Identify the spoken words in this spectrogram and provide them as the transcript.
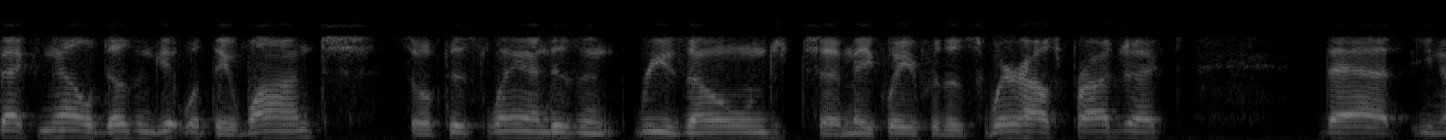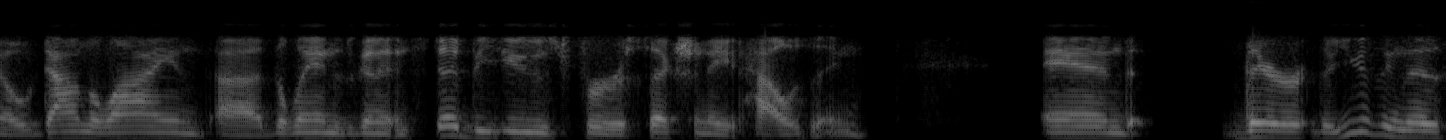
Becknell doesn't get what they want, so if this land isn't rezoned to make way for this warehouse project, that you know down the line uh, the land is going to instead be used for Section 8 housing. And they're they're using this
